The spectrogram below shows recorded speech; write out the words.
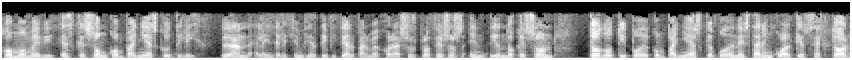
Como me dices que son compañías que utilizan la inteligencia artificial para mejorar sus procesos, entiendo que son todo tipo de compañías que pueden estar en cualquier sector,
